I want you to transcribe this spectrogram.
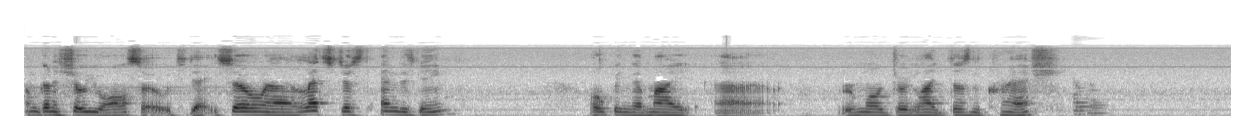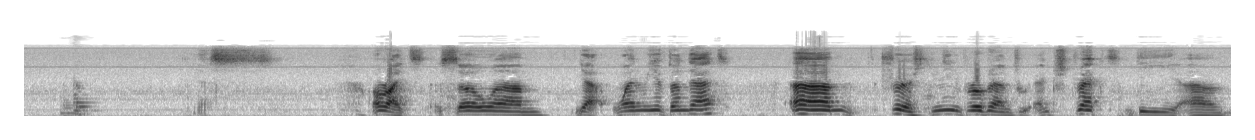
I'm gonna show you also today. So uh, let's just end this game. Hoping that my uh, RemoteJoyLite doesn't crash. Yes. Alright so um, yeah when we have done that um, first you need a program to extract the um,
